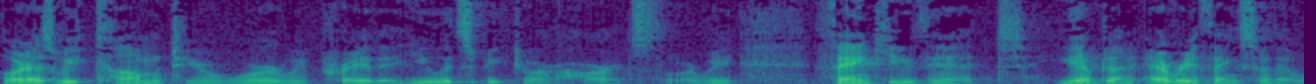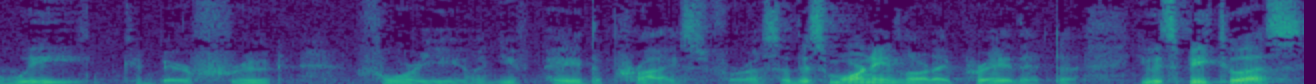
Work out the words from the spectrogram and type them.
Lord, as we come to your word, we pray that you would speak to our hearts, Lord. We thank you that you have done everything so that we could bear fruit for you, and you've paid the price for us. So this morning, Lord, I pray that uh, you would speak to us,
